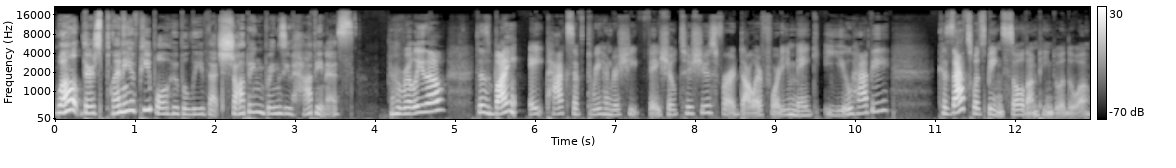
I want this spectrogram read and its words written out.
Well, there's plenty of people who believe that shopping brings you happiness. Really though? Does buying 8 packs of 300 sheet facial tissues for $1.40 make you happy? Cuz that's what's being sold on Pinduoduo.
